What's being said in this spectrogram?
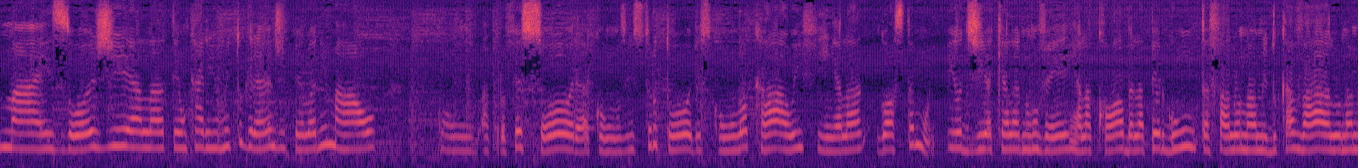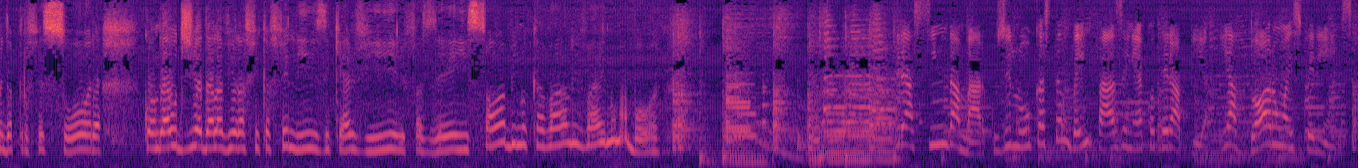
mas hoje ela tem um carinho muito grande pelo animal, com a professora, com os instrutores, com o local, enfim, ela gosta muito. E o dia que ela não vem, ela cobra, ela pergunta, fala o nome do cavalo, o nome da professora. Quando é o dia dela vir, ela fica feliz e quer vir fazer e sobe no cavalo e vai numa boa. Gracinda, Marcos e Lucas também fazem ecoterapia e adoram a experiência.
